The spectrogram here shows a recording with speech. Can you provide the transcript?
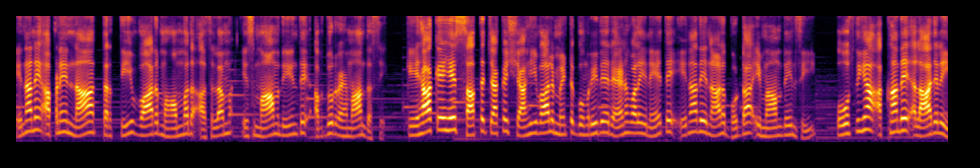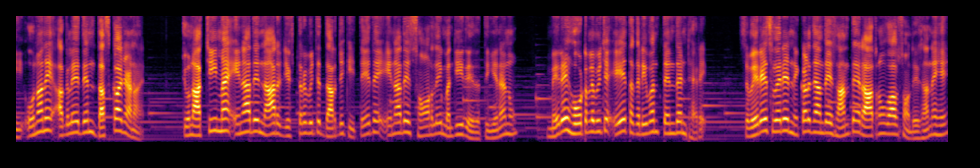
ਇਹਨਾਂ ਨੇ ਆਪਣੇ ਨਾਂ ਤਰਤੀਬਵਾਰ ਮੁਹੰਮਦ ਅਸਲਮ ਇਸਮਾਮਦੀਨ ਤੇ ਅਬਦੁਰ ਰਹਿਮਾਨ ਦੱਸੇ। ਕਿਹਾ ਕਿ ਇਹ ਸੱਤ ਚੱਕ ਸ਼ਾਹੀਵਾਲ ਮਿੰਟ ਗੁਮਰੀ ਦੇ ਰਹਿਣ ਵਾਲੇ ਨੇ ਤੇ ਇਹਨਾਂ ਦੇ ਨਾਲ ਬੁੱਢਾ ਇਮਾਮਦੀਨ ਸੀ। ਉਸ ਦੀਆਂ ਅੱਖਾਂ ਦੇ ਇਲਾਜ ਲਈ ਉਹਨਾਂ ਨੇ ਅਗਲੇ ਦਿਨ ਦਸਕਾ ਜਾਣਾ ਹੈ। ਚੁਨਾਚੀ ਮੈਂ ਇਹਨਾਂ ਦੇ ਨਾਂ ਰਜਿਸਟਰ ਵਿੱਚ ਦਰਜ ਕੀਤੇ ਤੇ ਇਹਨਾਂ ਦੇ ਸੌਣ ਲਈ ਮੰਜੀ ਦੇ ਦਿੱਤੀ ਇਹਨਾਂ ਨੂੰ। ਮੇਰੇ ਹੋਟਲ ਵਿੱਚ ਇਹ ਤਕਰੀਬਨ 3 ਦਿਨ ਠਹਿਰੇ। ਸਵੇਰੇ ਸਵੇਰੇ ਨਿਕਲ ਜਾਂਦੇ ਸਨ ਤੇ ਰਾਤ ਨੂੰ ਵਾਪਸ ਆਉਂਦੇ ਸਨ ਇਹ।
